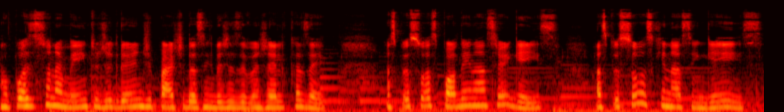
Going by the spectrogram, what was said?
O posicionamento de grande parte das igrejas evangélicas é: as pessoas podem nascer gays. As pessoas que nascem gays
